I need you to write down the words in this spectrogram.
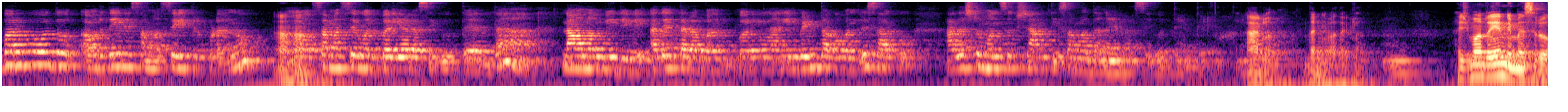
ಬರ್ಬೋದು ಅವ್ರದ್ದೇನೇ ಸಮಸ್ಯೆ ಇದ್ರು ಕೂಡ. ಸಮಸ್ಯೆ ಒಂದು ಪರಿಹಾರ ಸಿಗುತ್ತೆ ಅಂತ ನಾವು ನಂಬಿದೀವಿ ಅದೇ ತರ ಬ- ಬರೋಣ ಇವೆಂಟ್ ತಗೊಬಂದ್ರೆ ಸಾಕು. ಆದಷ್ಟು ಮನಸ್ಸಿಗೆ ಶಾಂತಿ ಸಮಾಧಾನ ಎಲ್ಲ ಸಿಗುತ್ತೆ ಅಂತ ಹೇಳಿ ಆಗ್ಲ. ಧನ್ಯವಾದಗಳು. ಯಜಮಾನ್ರೆ ಏನು ನಿಮ್ಮ ಹೆಸರು?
